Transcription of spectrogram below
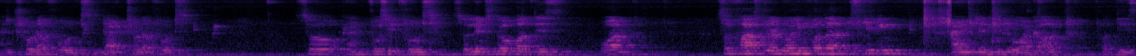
and soda foods diet soda foods. So and processed foods. So let's go for this work. So first we are going for the skipping. High intensity workout for this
